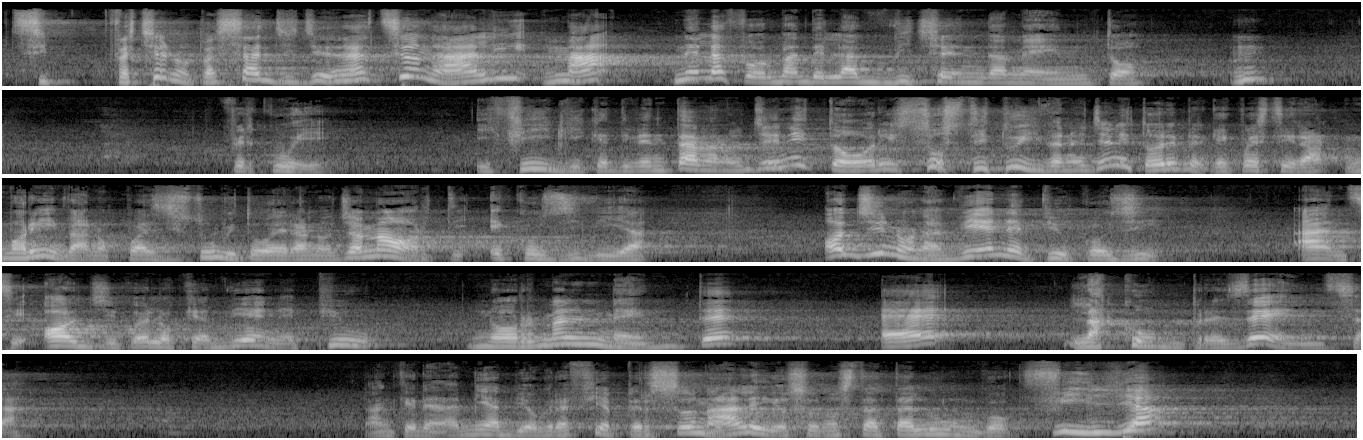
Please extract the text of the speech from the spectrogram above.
si facevano passaggi generazionali ma nella forma dell'avvicendamento. Mm? Per cui i figli che diventavano genitori sostituivano i genitori perché questi morivano quasi subito, erano già morti e così via. Oggi non avviene più così, anzi oggi quello che avviene più normalmente è la compresenza. Anche nella mia biografia personale io sono stata a lungo figlia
